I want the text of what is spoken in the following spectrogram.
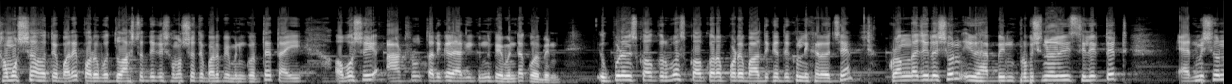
সমস্যা হতে পারে, পরবর্তী লাস্টের দিকে সমস্যা হতে পারে পেমেন্ট করতে, তাই অবশ্যই আঠেরো তারিখের আগে কিন্তু পেমেন্টটা করবেন। উপরে আমি স্কল করব স্কল করার পরে বাদিকে দেখুন লেখা রয়েছে congratulation you have been professionally selected admission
